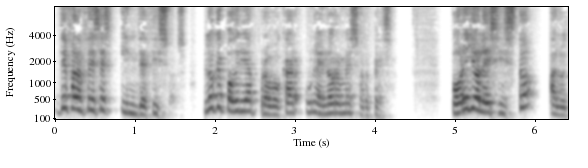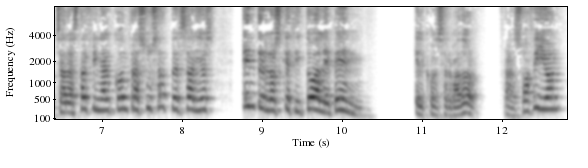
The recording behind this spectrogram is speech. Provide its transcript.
de franceses indecisos, lo que podría provocar una enorme sorpresa. Por ello les instó a luchar hasta el final contra sus adversarios, entre los que citó a Le Pen, el conservador François Fillon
